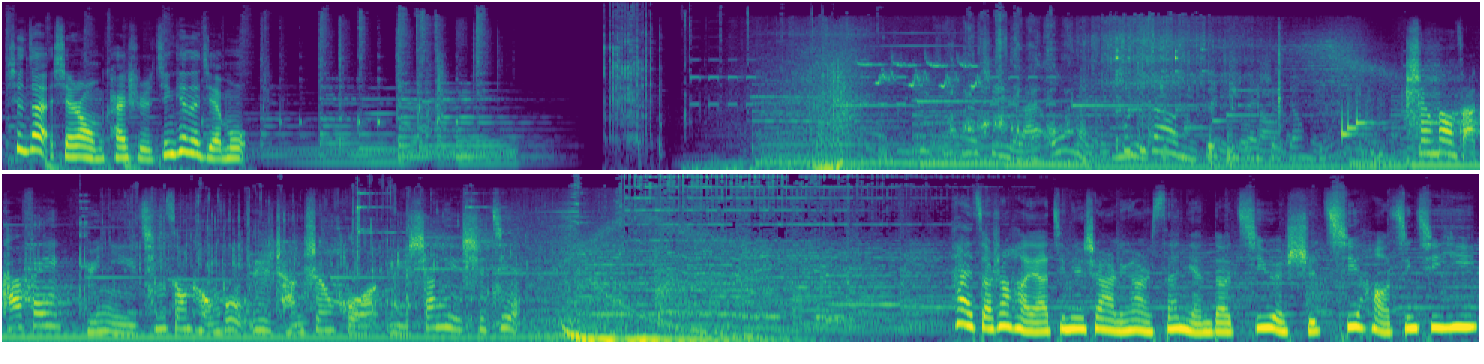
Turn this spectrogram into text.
现在，先让我们开始今天的节目。生动早咖啡与你轻松同步日常生活与商业世界。嗨，早上好呀！今天是二零二三年的七月十七号，星期一。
